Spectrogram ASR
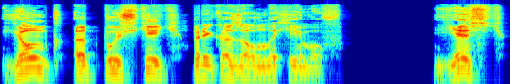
«Юнг отпустить!» — приказал Нахимов. «Есть!»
